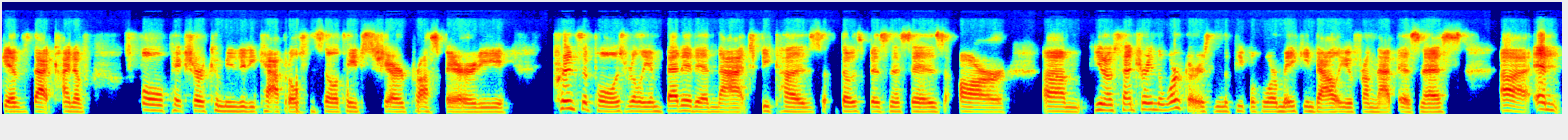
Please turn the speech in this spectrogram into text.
gives that kind of full picture community capital facilitates shared prosperity. Principle is really embedded in that because those businesses are um, you know centering the workers and the people who are making value from that business. Uh, and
